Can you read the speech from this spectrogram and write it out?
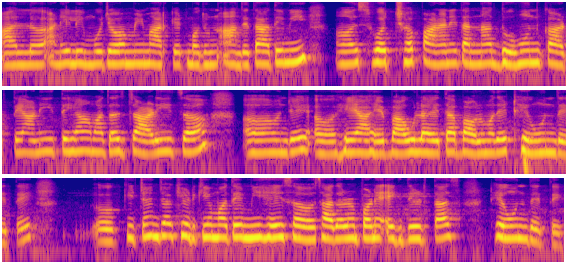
आलं आणि लिंबू जेव्हा मी मार्केटमधून आणते तर आधी मी स्वच्छ पाण्याने त्यांना धुवून काढते आणि इथे हा माझा जाळीचा म्हणजे हे आहे बाऊल आहे त्या बाऊलमध्ये ठेवून देते. किचनच्या खिडकीमध्ये मी हे स साधारणपणे एक दीड तास ठेवून देते.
